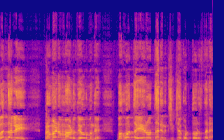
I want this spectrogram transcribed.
ಬಂದಲ್ಲಿ ಪ್ರಮಾಣ ಮಾಡು ದೇವ್ರ ಮುಂದೆ. ಭಗವಂತ ಏನು ಅಂತ ನಿನಗೆ ಶಿಕ್ಷೆ ಕೊಟ್ಟು ತೋರಿಸ್ತಾನೆ.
